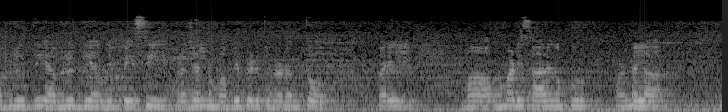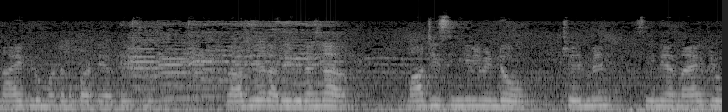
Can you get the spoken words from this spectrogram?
అభివృద్ధి అభివృద్ధి అని చెప్పేసి ప్రజలను మభ్యపెడుతుండడంతో మరి మా ఉమ్మడి సారంగపూర్ మండల నాయకులు మండల పార్టీ అధ్యక్షులు రాజు గారు అదేవిధంగా మాజీ సింగిల్ విండో చైర్మన్ సీనియర్ నాయకులు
